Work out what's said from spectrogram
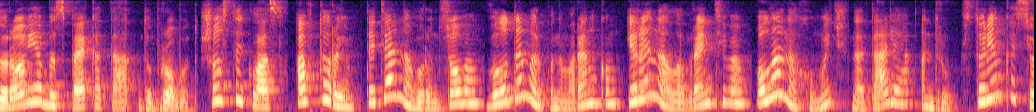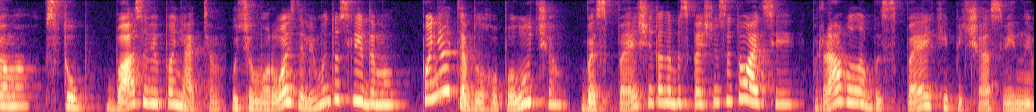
Здоров'я, безпека та добробут. Шостий клас. Автори Тетяна Воронцова, Володимир Пономаренко, Ірина Лаврентьєва, Олена Хомич, Наталія Андрук. Сторінка сьома. Вступ. Базові поняття. У цьому розділі ми дослідимо. Поняття благополуччя, безпечні та небезпечні ситуації, правила безпеки під час війни,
